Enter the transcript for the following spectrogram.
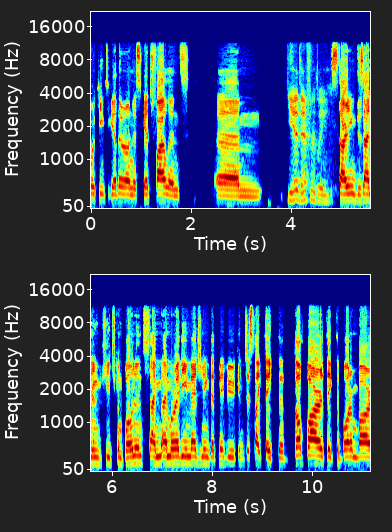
working together on a sketch file and um, Yeah, definitely. starting designing each component. I'm I'm already imagining that maybe we can just like take the top bar, take the bottom bar,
